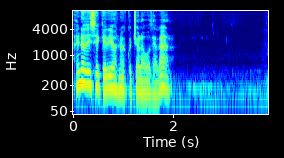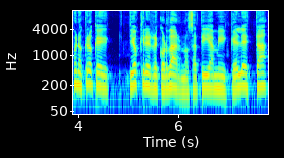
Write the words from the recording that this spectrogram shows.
ahí no dice que Dios no escuchó la voz de Agar. Bueno, creo que Dios quiere recordarnos a ti y a mí que Él está,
